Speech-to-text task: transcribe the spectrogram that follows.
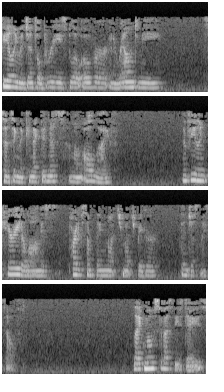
feeling the gentle breeze blow over and around me, sensing the connectedness among all life, and feeling carried along as part of something much, much bigger than just myself. Like most of us these days,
